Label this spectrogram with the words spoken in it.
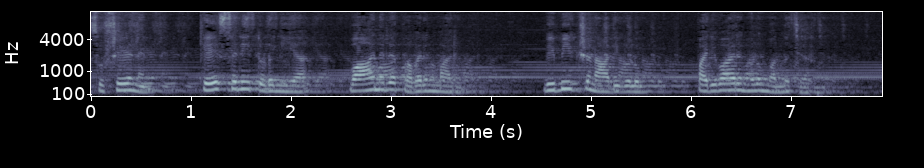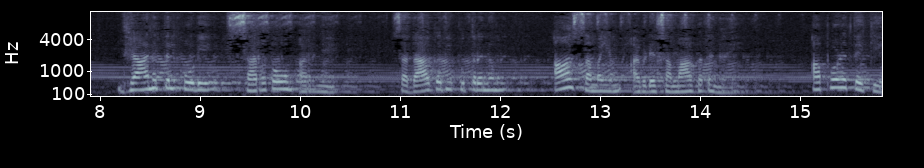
സുഷേണൻ കേസരി തുടങ്ങിയ വാനര പ്രവരന്മാരും വിഭീഷണാദികളും പരിവാരങ്ങളും വന്നു ചേർന്നു. ധ്യാനത്തിൽ കൂടി സർവവും അറിഞ്ഞ് സദാഗതി പുത്രനും ആ സമയം അവിടെ സമാഗതനായി. അപ്പോഴത്തേക്ക്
